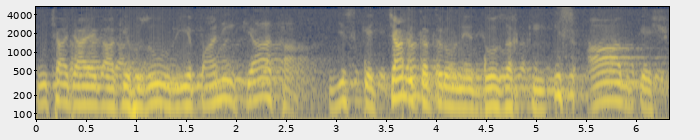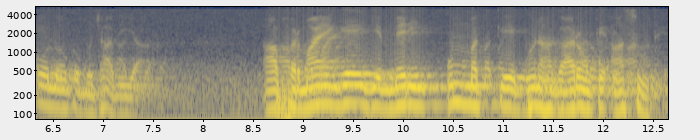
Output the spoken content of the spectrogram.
پوچھا جائے گا کہ حضور، یہ پانی کیا تھا؟ جس کے چند قطروں نے دو کی اس آگ کے شولوں کو بجھا دیا۔ آپ فرمائیں گے، یہ میری امت کے گناہ گاروں کے آنسو تھے۔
